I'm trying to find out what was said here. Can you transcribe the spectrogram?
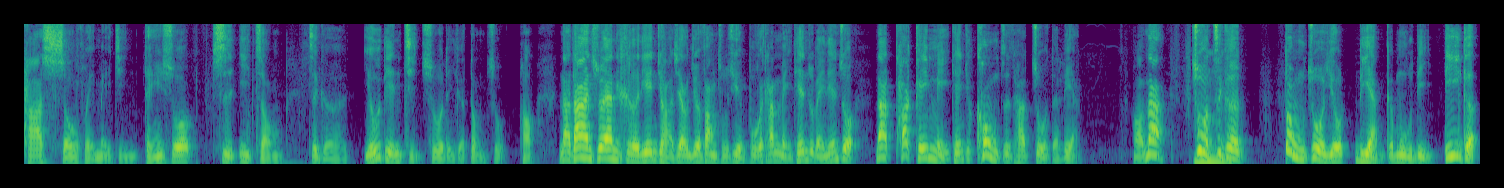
他收回美金，等于说是一种这个有点紧缩的一个动作。好，那当然虽然你隔天就好像就放出去，不过他每天做每天做，那他可以每天去控制他做的量。好，那做这个动作有两个目的，第一个，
